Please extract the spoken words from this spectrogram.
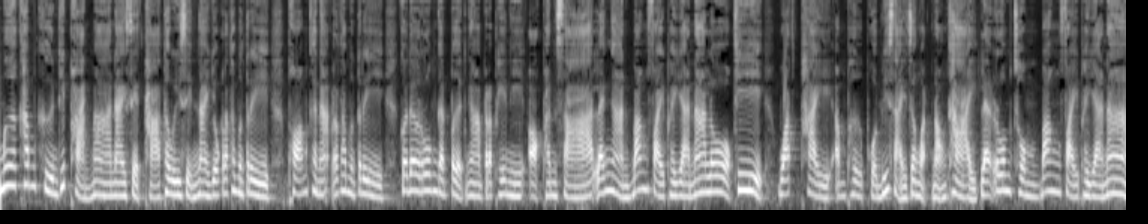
เมื่อค่ำคืนที่ผ่านมานายเศรษฐาทวีสินนายกรัฐมนตรี พร้อมคณะรัฐมนตรี ก็ได้ร่วมกันเปิดงานประเพณีออกพรรษา และงานบั้งไฟพญานาคโลกที่วัดไทยอำเภอผลพิสัยจังหวัดหนองคาย และร่วมชมบั้งไฟพญานาค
